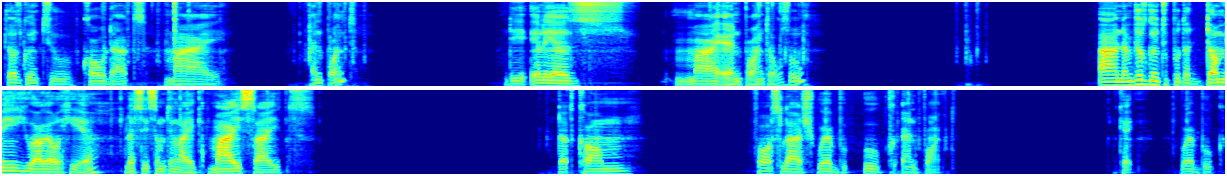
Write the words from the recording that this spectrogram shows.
just going to call that my endpoint. The alias my endpoint also. And I'm just going to put a dummy URL here. Let's say something like my site.com forward slash webhook endpoint. Okay, webhook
